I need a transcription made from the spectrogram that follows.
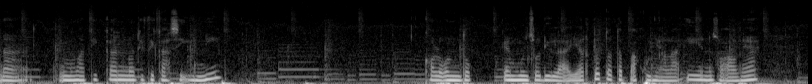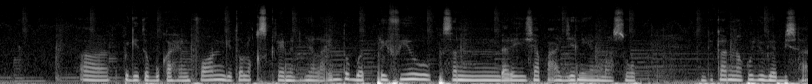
Nah mematikan notifikasi ini kalau untuk yang muncul di layar tuh tetap aku nyalain. Soalnya uh, begitu buka handphone gitu lock screen dinyalain tuh buat preview pesan dari siapa aja nih yang masuk. Nanti kan aku juga bisa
